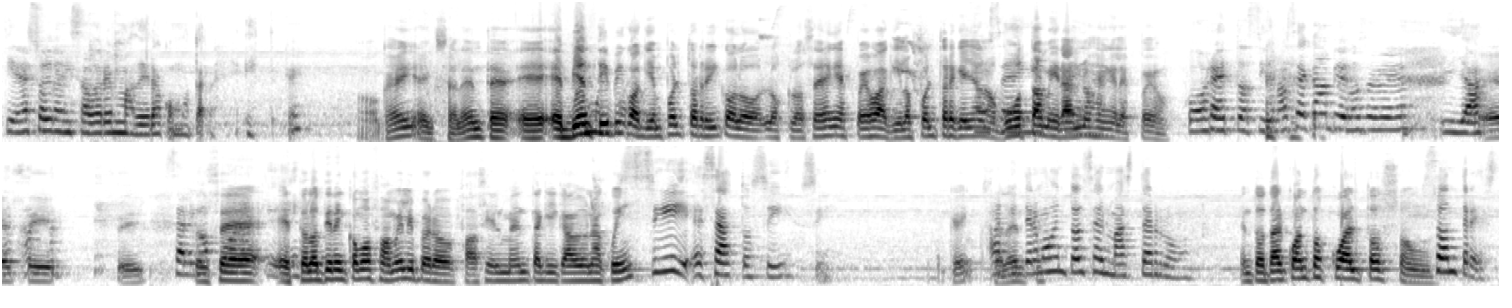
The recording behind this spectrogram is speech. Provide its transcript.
Tiene su organizador en madera como tal. Este, ¿ok? Ok, excelente. Eh, es bien típico aquí en Puerto Rico lo- los closets en espejo. Aquí los puertorriqueños nos en gusta mirarnos en el espejo. Correcto, si uno se cambia, uno se ve y ya. Eh, sí, sí. Salimos Entonces, aquí. esto lo tienen como family, pero fácilmente aquí cabe una queen. Sí, exacto, sí, sí. Ok, Aquí excelente. tenemos entonces el master room. En total, ¿cuántos cuartos son? Son tres.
